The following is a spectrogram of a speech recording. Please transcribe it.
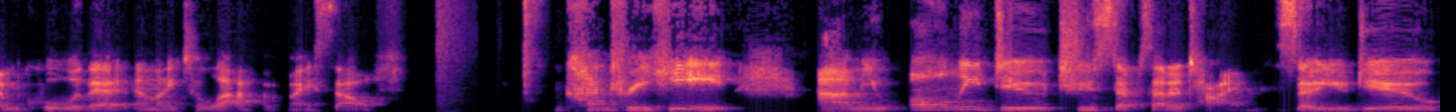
am cool with it and like to laugh at myself country heat, um, you only do two steps at a time. So you do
